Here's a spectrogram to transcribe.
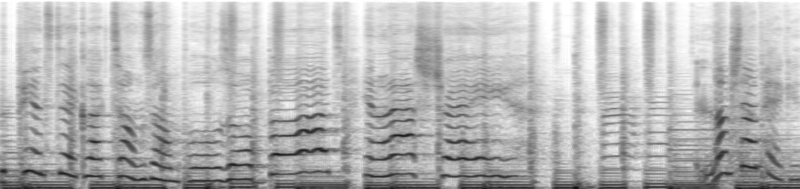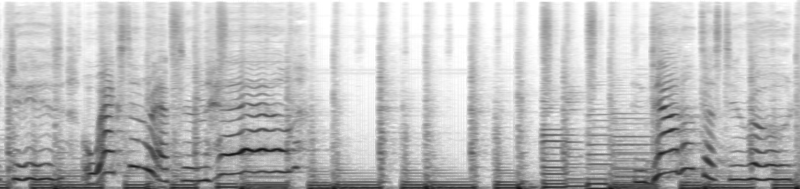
The pins stick like tongues on poles or buds in an ashtray. And lunchtime packages waxed and wrapped and held. And down a dusty road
